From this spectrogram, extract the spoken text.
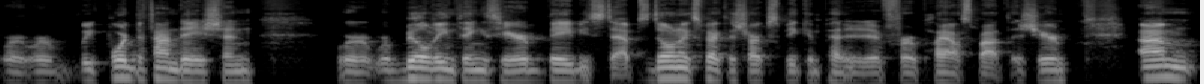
We're, we're we poured the foundation. We're, we're building things here, baby steps. Don't expect the Sharks to be competitive for a playoff spot this year. Um,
